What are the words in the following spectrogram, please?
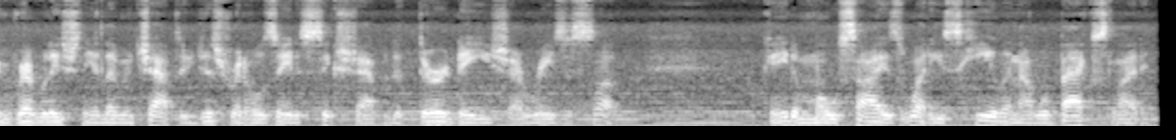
In Revelation the 11th chapter, you just read Hosea the 6th chapter. The third day he shall raise us up. Okay? The Most High is what? He's healing our backsliding.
